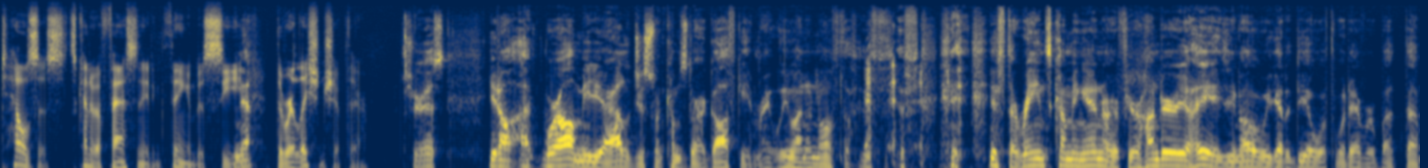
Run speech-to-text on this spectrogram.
tells us. It's kind of a fascinating thing to see yeah. the relationship there. Sure is. You know, I, we're all meteorologists when it comes to our golf game, right? We want to know if the if, if, if the rain's coming in or if you're under. Hey, you know, we got to deal with whatever. But uh,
